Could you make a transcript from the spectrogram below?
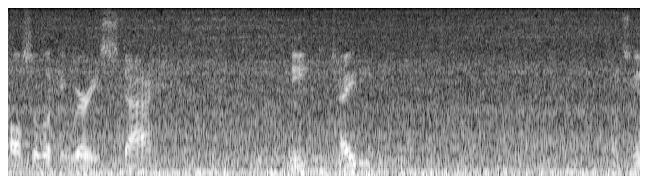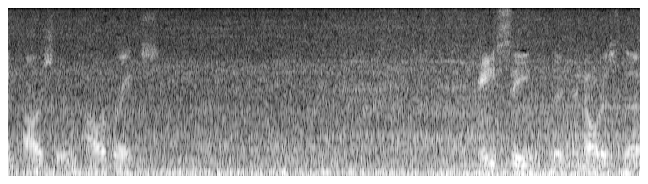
Also looking very stock, neat and tidy. Once again, power steering, power brakes. AC, as you notice, the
